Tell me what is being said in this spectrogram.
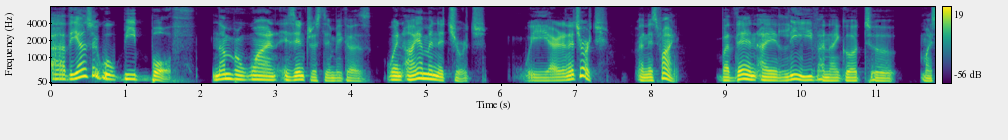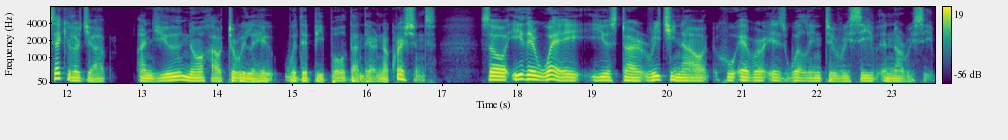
Uh, the answer will be both. Number one is interesting because when I am in a church, we are in a church and it's fine. But then I leave and I go to my secular job, and you know how to relate with the people that they are not Christians. So either way, you start reaching out whoever is willing to receive and not receive.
